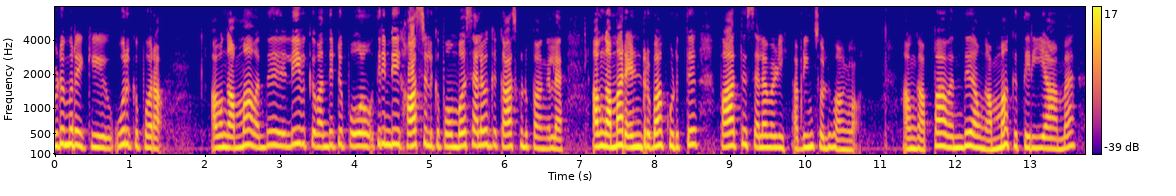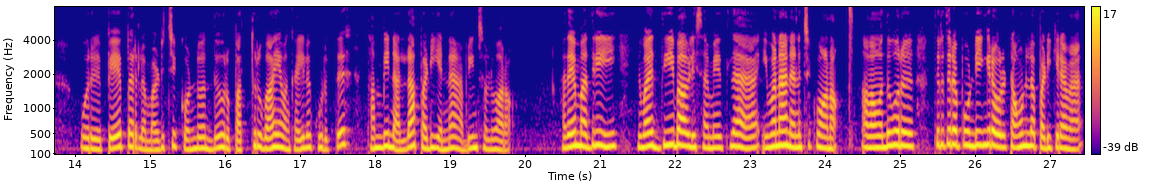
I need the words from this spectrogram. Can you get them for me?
விடுமுறைக்கு ஊருக்கு போகிறான் அவங்க அம்மா வந்து லீவுக்கு வந்துட்டு போ திரும்பி ஹாஸ்டலுக்கு போகும்போது செலவுக்கு காசு கொடுப்பாங்கல்ல. அவங்க அம்மா ரெண்டு ரூபா கொடுத்து பார்த்து செலவழி அப்படின்னு சொல்லுவாங்களாம். அவங்க அப்பா வந்து அவங்க அம்மாவுக்கு தெரியாமல் ஒரு பேப்பரில் மடித்து கொண்டு வந்து ஒரு பத்து ரூபாய் அவன் கையில் கொடுத்து தம்பி நல்லா படி என்ன? அப்படின்னு சொல்லுவாராம். அதே மாதிரி இந்த மாதிரி தீபாவளி சமயத்தில் இவனாக நினச்சிக்குவானாம். அவன் வந்து ஒரு திருத்திரப்பூண்டிங்கிற ஒரு டவுனில் படிக்கிறவன்.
